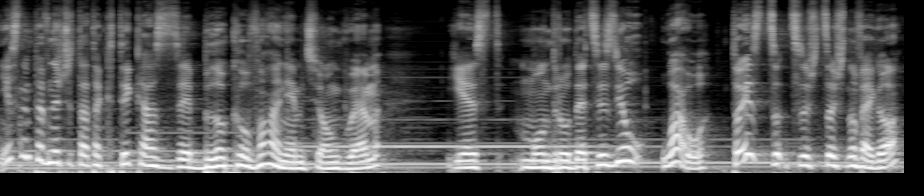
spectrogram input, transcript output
Nie jestem pewny, czy ta taktyka z blokowaniem ciągłym jest mądrą decyzją. Wow, to jest co, coś, coś nowego.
